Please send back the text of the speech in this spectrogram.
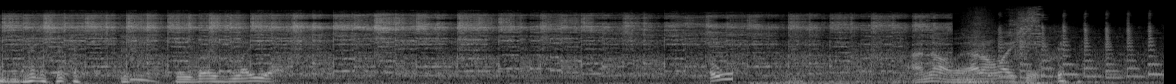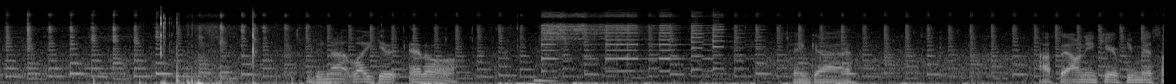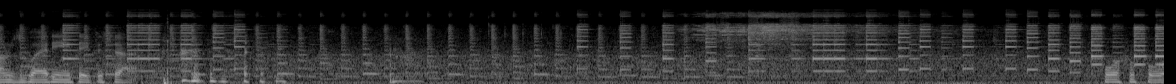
Reverse layup. Oh. I know, I don't like it. do not like it at all. Thank God. I said I don't even care if you miss. I'm just glad he ain't take the shot. four for four.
